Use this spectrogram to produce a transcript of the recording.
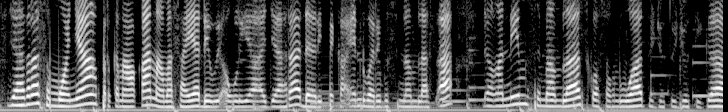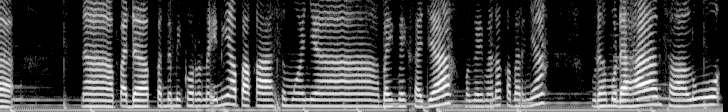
sejahtera semuanya. Perkenalkan nama saya Dewi Aulia Ajahra dari PKN 2019A dengan NIM 1902773. Nah, pada pandemi corona ini apakah semuanya baik-baik saja? Bagaimana kabarnya? Mudah-mudahan selalu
